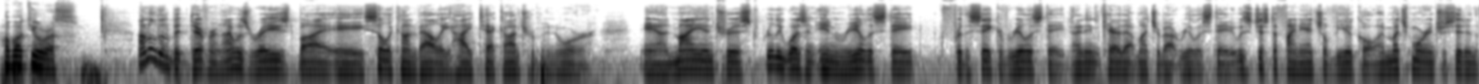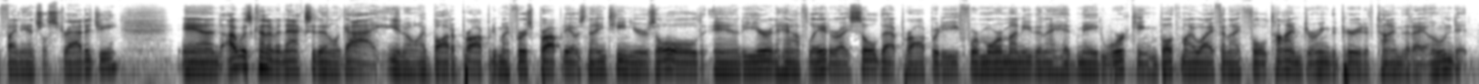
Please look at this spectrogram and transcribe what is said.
How about you, Russ? I'm a little bit different. I was raised by a Silicon Valley high tech entrepreneur. And my interest really wasn't in real estate for the sake of real estate. I didn't care that much about real estate. It was just a financial vehicle. I'm much more interested in the financial strategy. And I was kind of an accidental guy. You know, I bought a property, my first property, I was 19 years old. And a year and a half later, I sold that property for more money than I had made working, both my wife and I full time during the period of time that I owned it.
